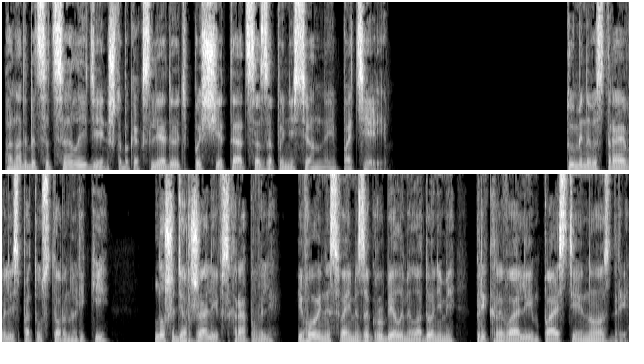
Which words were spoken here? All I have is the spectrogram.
Понадобится целый день, чтобы как следует посчитаться за понесенные потери. Тумены выстраивались по ту сторону реки, лошади ржали и всхрапывали, и воины своими загрубелыми ладонями прикрывали им пасти и ноздри,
